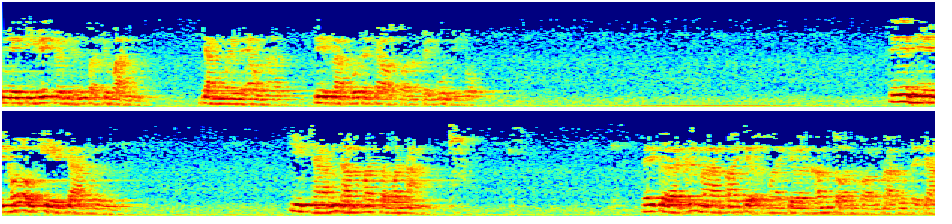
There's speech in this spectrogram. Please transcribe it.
มีชีวิตจนถึงปัจจุบัน ยังไม่แล้วนะที่พระพุทธเจ้าสอนเป็นผู้มีโชค ที่มีโชคอีกอย่างหนึ่งที่ฉันทำมัสวนาได้เกิดขึ้นมามาเจอมาเจอคำสอนของพระพุทธเจ้า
